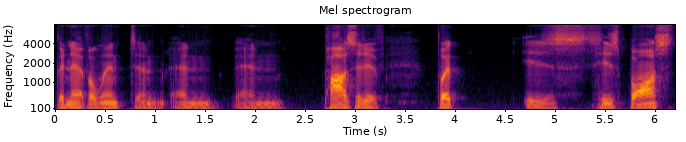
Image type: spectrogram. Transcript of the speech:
benevolent and and and positive, is his boss?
